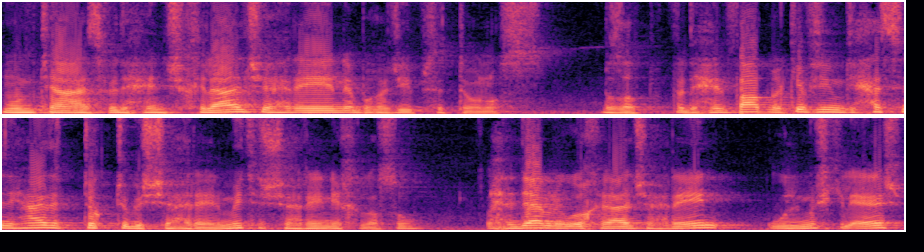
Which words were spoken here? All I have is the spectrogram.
ممتاز. فدحين خلال شهرين أبغى أجيب ستة ونص. بالضبط. فدحين فاطمة كيف تحسني هذا تكتب الشهرين. متى الشهرين يخلصوا؟ إحنا دائما نقول خلال شهرين والمشكلة إيش؟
